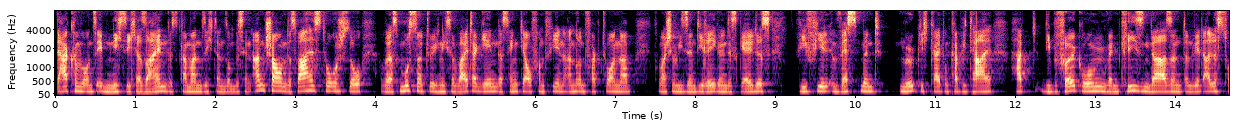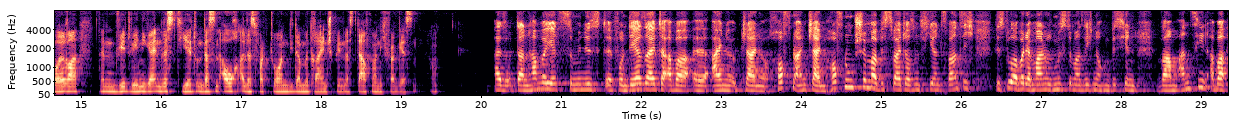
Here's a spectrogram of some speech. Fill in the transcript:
da können wir uns eben nicht sicher sein. Das kann man sich dann so ein bisschen anschauen. Das war historisch so, aber das muss natürlich nicht so weitergehen. Das hängt ja auch von vielen anderen Faktoren ab. Zum Beispiel, wie sind die Regeln des Geldes? Wie viel Investmentmöglichkeit und Kapital hat die Bevölkerung? Wenn Krisen da sind, dann wird alles teurer, dann wird weniger investiert. Und das sind auch alles Faktoren, die damit reinspielen. Das darf man nicht vergessen. Ja. Also dann haben wir jetzt zumindest äh, von der Seite aber äh, eine kleine Hoffnung, einen kleinen Hoffnungsschimmer bis 2024. Bist du aber der Meinung, müsste man sich noch ein bisschen warm anziehen. Aber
